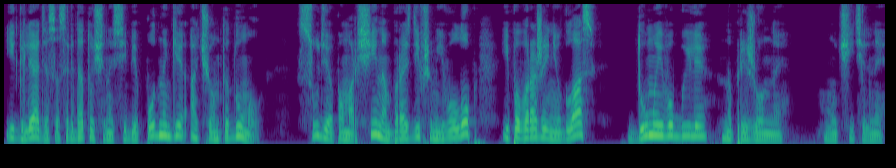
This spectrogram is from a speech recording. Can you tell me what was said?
и, глядя сосредоточенно себе под ноги, о чем-то думал. Судя по морщинам, бороздившим его лоб, и по выражению глаз, думы его были напряженные, мучительные.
